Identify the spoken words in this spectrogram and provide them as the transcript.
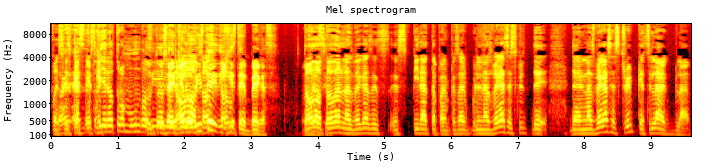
Pues "Ay, es que, es estoy que en otro mundo, así. o sea, que todo, lo viste y todo, dijiste Vegas. O sea, todo, sí. todo en Las Vegas es, es pirata para empezar. En Las Vegas Strip, de, de- en Las Vegas Strip, que es la, la,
